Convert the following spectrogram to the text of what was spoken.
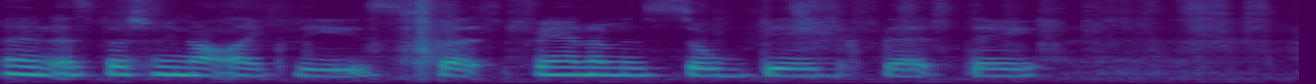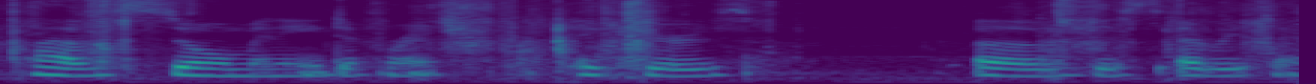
and especially not like these. But Phantom is so big that they have so many different pictures of just everything.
